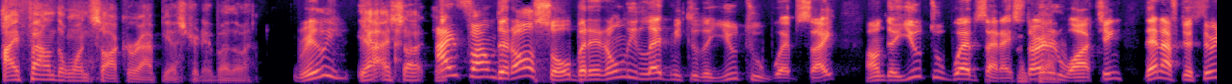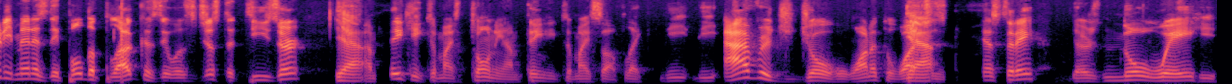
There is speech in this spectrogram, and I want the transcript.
I found the one soccer app yesterday, by the way. Really, Yeah, I saw it. I found it also, but it only led me to the YouTube website. On the YouTube website, I started watching. Then after 30 minutes, they pulled the plug because it was just a teaser. yeah. I'm thinking to my Tony, I'm thinking to myself, like the the average Joe who wanted to watch Yeah. this yesterday, there's no way he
